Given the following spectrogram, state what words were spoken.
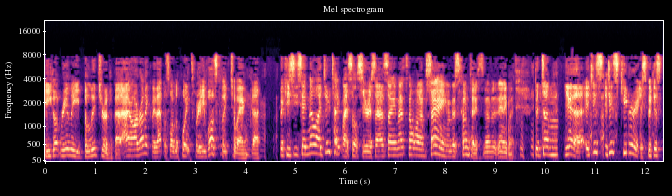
he got really belligerent about it. Ironically, that was one of the points where he was quick to anger because he said, "No, I do take myself seriously." I was saying that's not what I'm saying in this context. Anyway, but um, yeah, it is it is curious because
